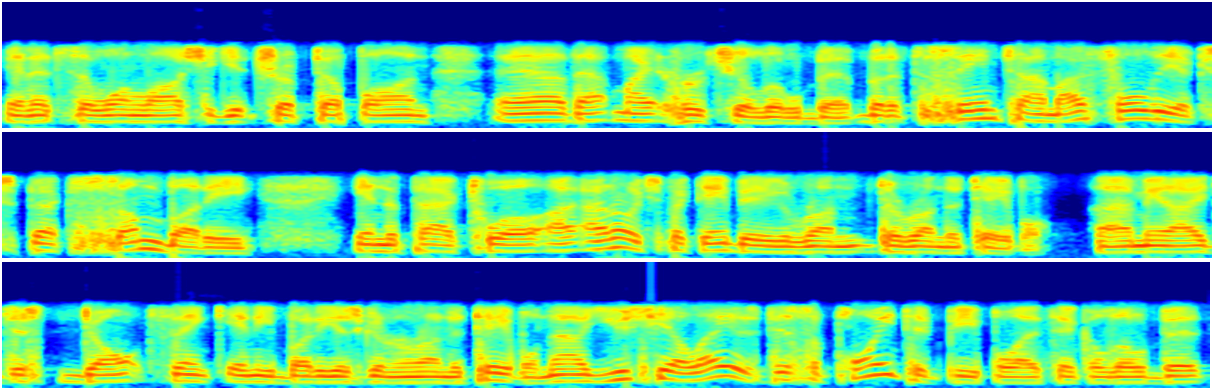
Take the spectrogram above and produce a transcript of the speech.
and it's the one loss you get tripped up on, eh, that might hurt you a little bit. But at the same time, I fully expect somebody in the Pac-12. I, I don't expect anybody to run to run the table. I mean, I just don't think anybody is going to run the table. Now, UCLA has disappointed people, I think, a little bit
